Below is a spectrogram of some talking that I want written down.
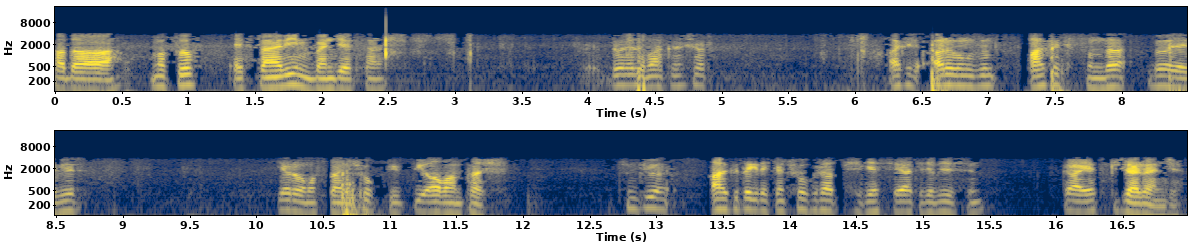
Tada! Nasıl? Efsane değil mi? Bence efsane. Dönelim arkadaşlar. Arkadaşlar arabamızın arka kısmında böyle bir yer olması bence çok büyük bir avantaj. Çünkü arkada giderken çok rahat bir şekilde seyahat edebilirsin. Gayet güzel bence.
